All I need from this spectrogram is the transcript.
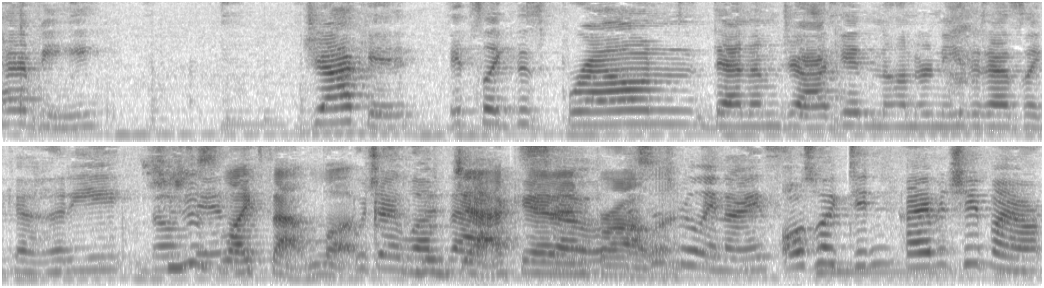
heavy jacket. It's like this brown denim jacket, and underneath it has like a hoodie. She just in, likes that look. which I love the that. jacket so and bralette. This is really nice. Also, I didn't. I haven't shaved my arm.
